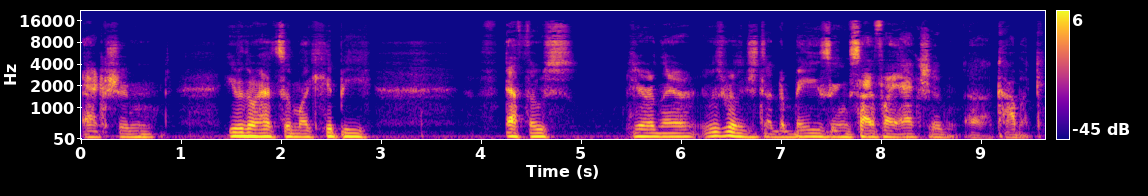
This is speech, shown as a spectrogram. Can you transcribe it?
action, even though it had some like hippie ethos here and there. It was really just an amazing sci-fi action uh, comic,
